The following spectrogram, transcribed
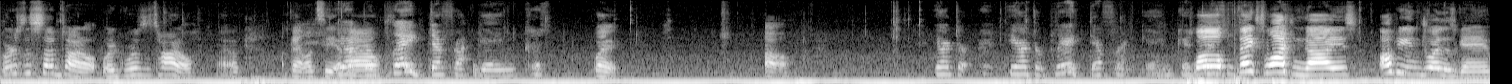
Where's the subtitle? Where, where's the title? Uh, okay, let's see. You About have to play a different game because wait. Oh. you have to you have to play a different game. Well, thanks for watching, guys. I hope you enjoy this game.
